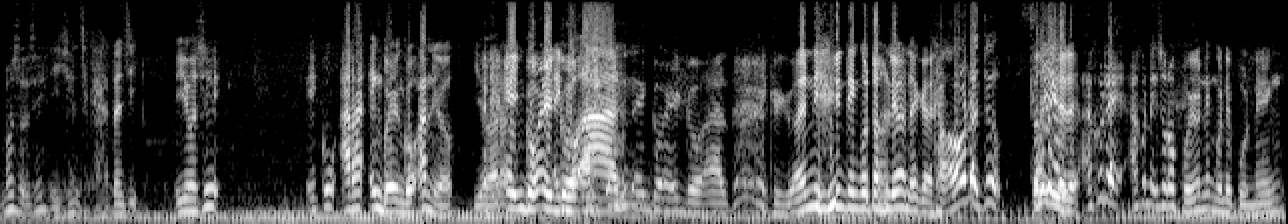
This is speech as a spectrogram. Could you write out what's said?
Masuk sih? Iya cegatan sih. Iya sih. Iku arah enggo-enggoan ya. Ya, enggo-enggoan. enggoan. Enggo-enggoan. Gak nih ning kota liyan gak. Gak ora, Cuk. Oh, iya, Serius, aku nek aku nek Surabaya nek nggone Boneng,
